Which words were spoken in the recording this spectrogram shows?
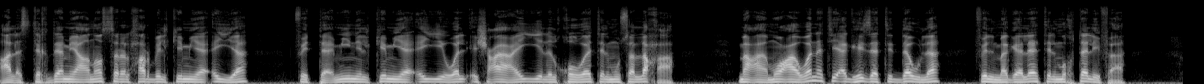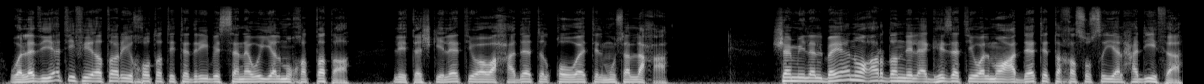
على استخدام عناصر الحرب الكيميائية في التأمين الكيميائي والإشعاعي للقوات المسلحة مع معاونة أجهزة الدولة في المجالات المختلفة. والذي يأتي في إطار خطط التدريب السنوية المخططة لتشكيلات ووحدات القوات المسلحة. شمل البيان عرضا للأجهزة والمعدات التخصصية الحديثة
